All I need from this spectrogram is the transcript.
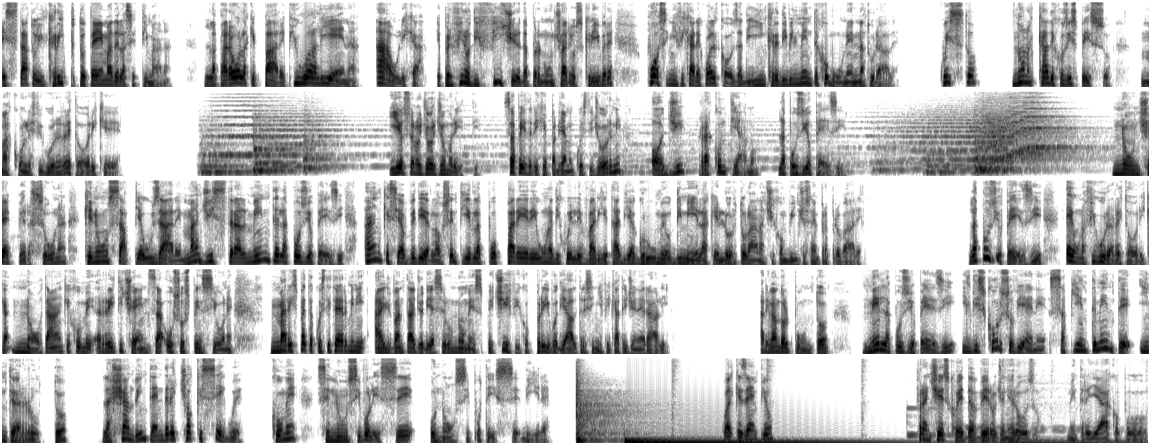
è stato il criptotema della settimana. La parola che pare più aliena, aulica e perfino difficile da pronunciare o scrivere può significare qualcosa di incredibilmente comune e naturale. Questo non accade così spesso, ma con le figure retoriche. Io sono Giorgio Moretti. Sapete di che parliamo in questi giorni? Oggi raccontiamo la posiopesi. Non c'è persona che non sappia usare magistralmente la posiopesi, anche se a vederla o sentirla può parere una di quelle varietà di agrume o di mela che l'ortolana ci convince sempre a provare. La posiopesi è una figura retorica nota anche come reticenza o sospensione, ma rispetto a questi termini ha il vantaggio di essere un nome specifico, privo di altri significati generali. Arrivando al punto, nella posiopesi il discorso viene sapientemente interrotto, lasciando intendere ciò che segue, come se non si volesse o non si potesse dire. Qualche esempio? Francesco è davvero generoso, mentre Jacopo...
